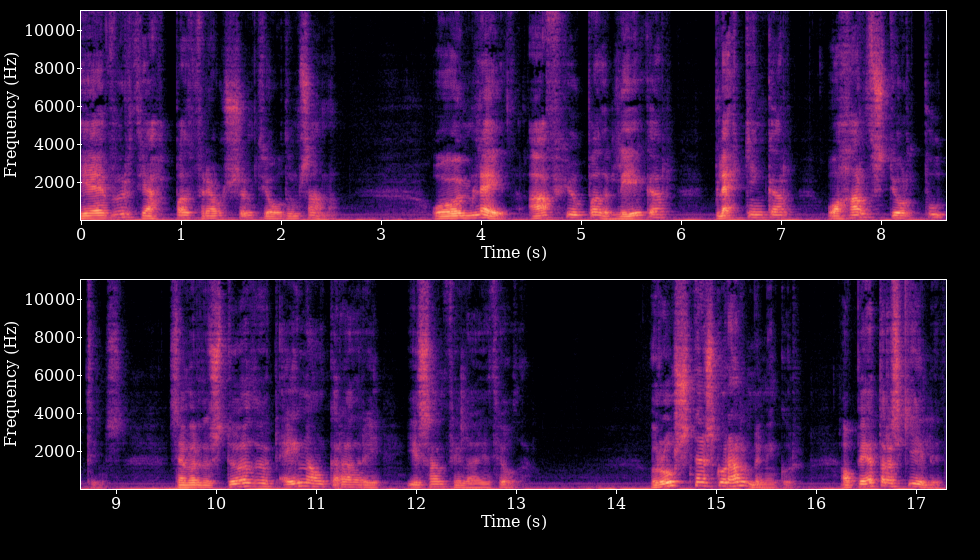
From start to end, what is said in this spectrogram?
hefur þjappað frjálsum þjóðum saman og um leið afhjúpað lígar, blekkingar og harðstjórn Pútins sem verður stöðugt einangaraðri í samfélagi þjóða. Rúsneskur almenningur á betra skilið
